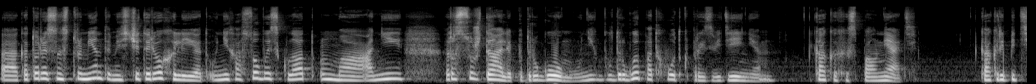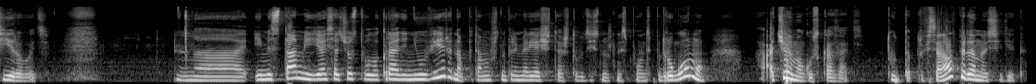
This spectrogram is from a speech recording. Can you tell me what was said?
э, которые с инструментами с четырех лет, у них особый склад ума, они рассуждали по-другому, у них был другой подход к произведениям, как их исполнять, как репетировать. А, и местами я себя чувствовала крайне неуверенно, потому что, например, я считаю, что вот здесь нужно исполнить по-другому. А что я могу сказать? Тут-то профессионал передо мной сидит.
